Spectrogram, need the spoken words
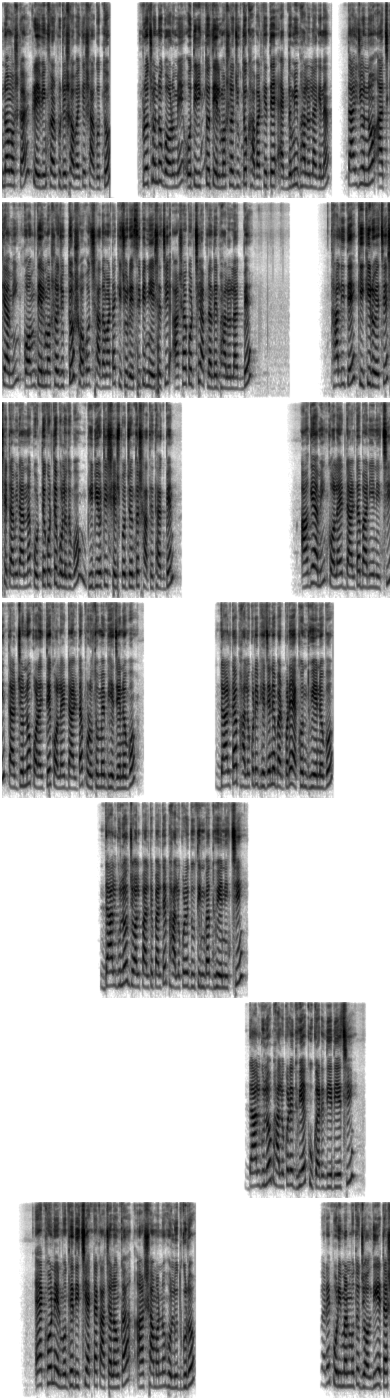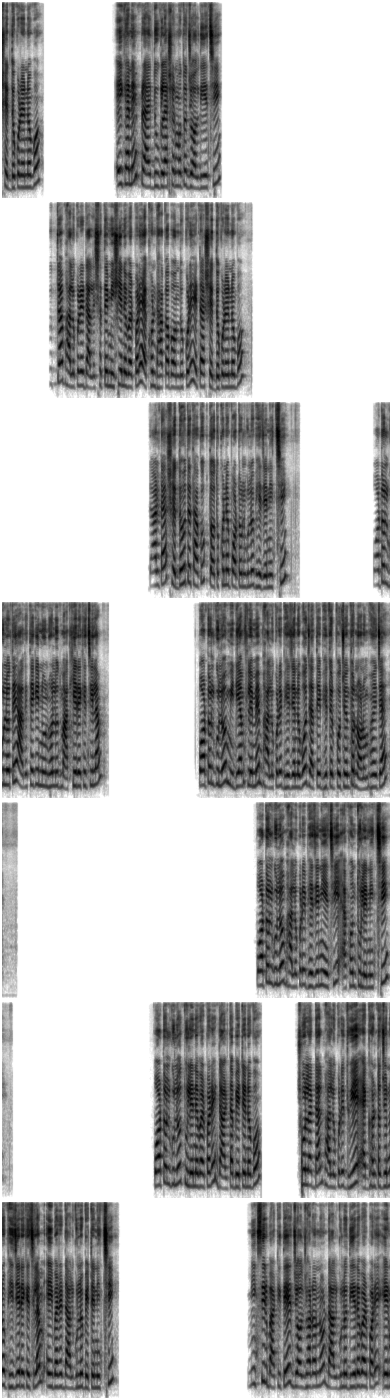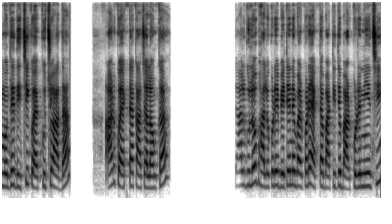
নমস্কার craving for ফুডে সবাইকে স্বাগত। প্রচণ্ড গরমে অতিরিক্ত তেল মশলাযুক্ত খাবার খেতে একদমই ভালো লাগে না। তাই জন্য আজকে আমি কম তেল মশলাযুক্ত সহজ সাদামাটা কিছু রেসিপি নিয়ে এসেছি। আশা করছি আপনাদের ভালো লাগবে। থালিতে কি কি রয়েছে সেটা আমি রান্না করতে করতে বলে দেবো। ভিডিওটি শেষ পর্যন্ত সাথে থাকবেন। আগে আমি কলাইয়ের ডালটা বানিয়ে নিচ্ছি। তার জন্য কড়াইতে কলাইয়ের ডালটা প্রথমে ভেজে নেব। ডালটা ভালো করে ভেজে নেবার পরে এখন ধুয়ে নেব। ডালগুলো জল পাল্টে পাল্টে ভালো করে দু তিনবার ধুয়ে নিচ্ছি। ডালগুলো ভালো করে ধুয়ে কুকারে দিয়ে দিয়েছি। এখন এর মধ্যে দিচ্ছি একটা কাঁচা লঙ্কা আর সামান্য হলুদ গুঁড়ো। এবারে পরিমাণ মতো জল দিয়ে এটা সেদ্ধ করে নেব। এইখানে প্রায় দু গ্লাসের মতো জল দিয়েছি। দুধটা ভালো করে ডালের সাথে মিশিয়ে নেবার পরে এখন ঢাকা বন্ধ করে এটা সেদ্ধ করে নেব। ডালটা সেদ্ধ হতে থাকুক, ততক্ষণে পটলগুলো ভেজে নিচ্ছি। পটলগুলোতে আগে থেকে নুন, হলুদ মাখিয়ে রেখেছিলাম। পটলগুলো মিডিয়াম ফ্লেমে ভালো করে ভেজে নেব, যাতে ভেতর পর্যন্ত নরম হয়ে যায়। পটলগুলো ভালো করে ভেজে নিয়েছি, এখন তুলে নিচ্ছি। পটলগুলো তুলে নেবার পরে ডালটা বেটে নেব। ছোলার ডাল ভালো করে ধুয়ে এক ঘণ্টার জন্য ভিজিয়ে রেখেছিলাম, এইবারে ডালগুলো বেটে নিচ্ছি। মিক্সির বাটিতে জল ঝরানো ডালগুলো দিয়ে দেবার পরে এর মধ্যে দিচ্ছি কয়েক কুচো আদা আর কয়েকটা কাঁচা লঙ্কা। ডালগুলো ভালো করে বেটে নেবার পরে একটা বাটিতে বার করে নিয়েছি।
